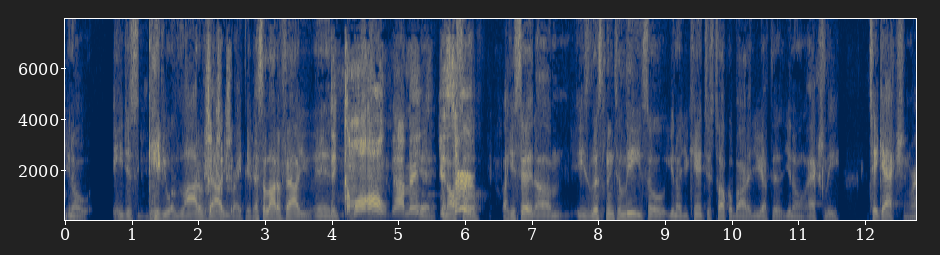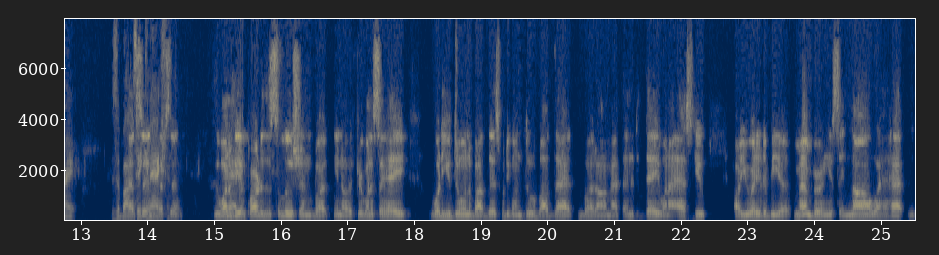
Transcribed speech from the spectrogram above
you know, he just gave you a lot of value right there. That's a lot of value. And Come on home. You know what I mean? yeah, Get and also, served. Like you said, um, he's listening to lead. So, you know, you can't just talk about it. You have to, you know, actually take action, right? It's about That's taking it. action. We want to be a part of the solution, but you know, if you're going to say, "Hey, what are you doing about this? What are you going to do about that?" But um, at the end of the day, when I ask you, "Are you ready to be a member?" and you say, "No, what happened?"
